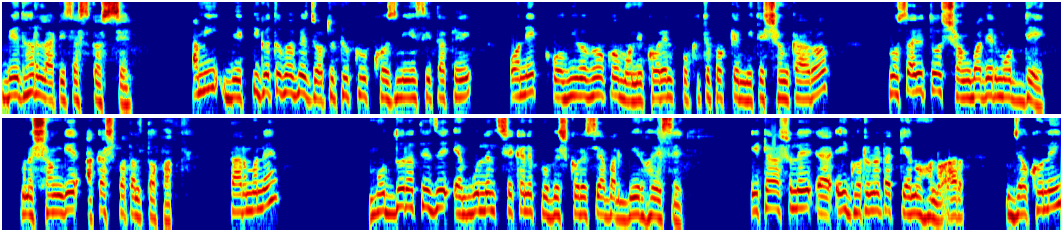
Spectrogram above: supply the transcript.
বেধর লাঠিচার্জ করছে। আমি ব্যক্তিগতভাবে যতটুকু খোঁজ নিয়েছি তাতে অনেক অভিভাবকও মনে করেন প্রকৃতপক্ষে মৃতের সংখ্যা আরও প্রচারিত সংবাদের মধ্যে মানে সঙ্গে আকাশ পাতাল তফাৎ। তার মানে মধ্যরাতে যে অ্যাম্বুলেন্স সেখানে প্রবেশ করেছে, আবার বের হয়েছে, এটা আসলে এই ঘটনাটা কেন হলো? আর যখনই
